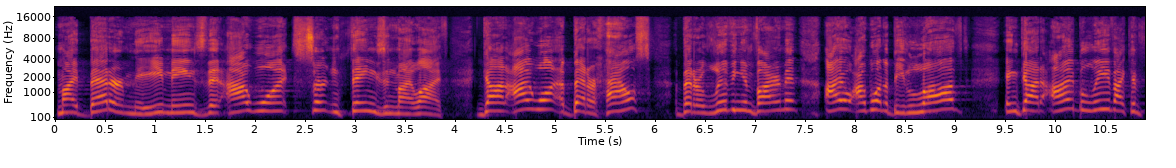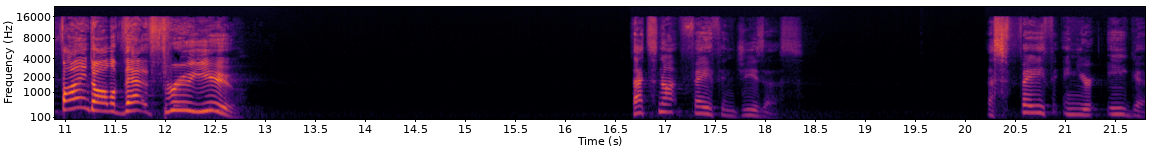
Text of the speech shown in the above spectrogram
My better me means that I want certain things in my life. God, I want a better house, a better living environment. I, I want to be loved. And God, I believe I can find all of that through you. That's not faith in Jesus. That's faith in your ego.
